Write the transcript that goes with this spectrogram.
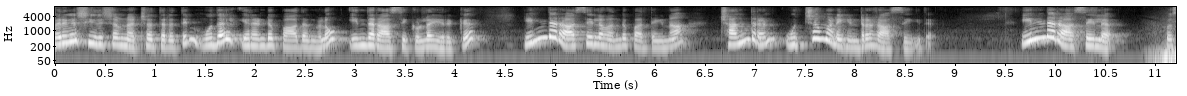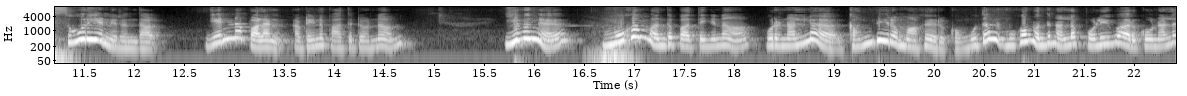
மிருகசீரிஷம் நட்சத்திரத்தின் முதல் இரண்டு பாதங்களும் இந்த ராசிக்குள்ளே இருக்குது இந்த ராசியில் வந்து பார்த்திங்கன்னா சந்திரன் உச்சமடைகின்ற ராசி இது. இந்த ராசியில் இப்போ சூரியன் இருந்தால் என்ன பலன் அப்படின்னு பார்த்துட்டோன்னா இவங்க முகம் வந்து பார்த்திங்கன்னா ஒரு நல்ல கம்பீரமாக இருக்கும். முதல் முகம் வந்து நல்ல பொலிவாக இருக்கும் நல்ல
